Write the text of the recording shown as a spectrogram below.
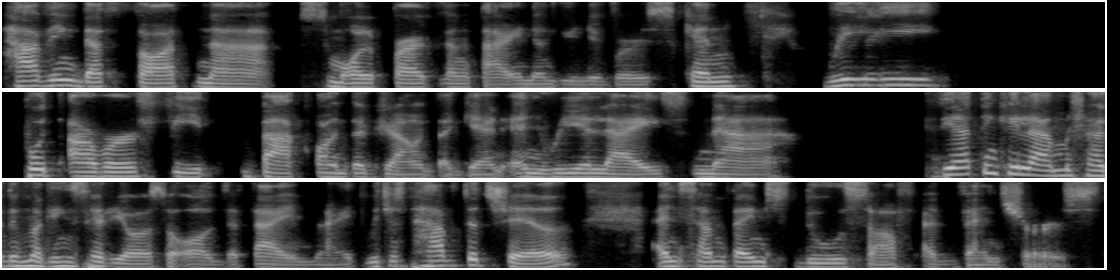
having that thought na small part lang tayo ng universe can really put our feet back on the ground again and realize na hindi natin kailangan masyadong maging seryoso all the time, right? We just have to chill and sometimes do soft adventures.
